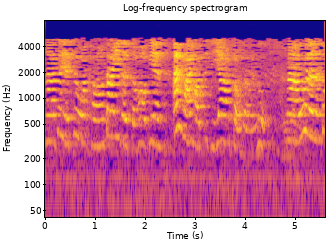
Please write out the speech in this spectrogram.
那这也是我从大一的时候便安排好自己要走的路。那为了能够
